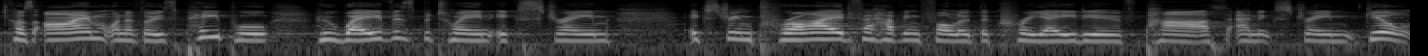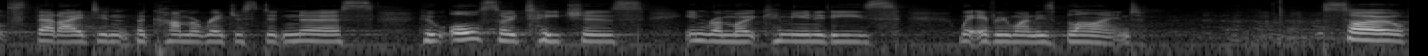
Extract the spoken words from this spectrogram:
because I'm one of those people who wavers between extreme, extreme pride for having followed the creative path and extreme guilt that I didn't become a registered nurse who also teaches in remote communities where everyone is blind. So,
